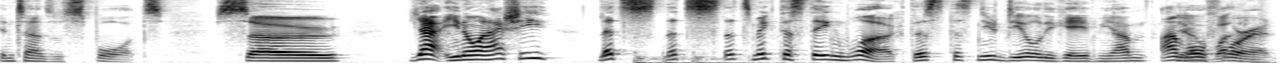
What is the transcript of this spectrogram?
in terms of sports. So, yeah, you know what? Actually, let's let's let's make this thing work. This this new deal you gave me, I'm I'm Yeah, all what- for it.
